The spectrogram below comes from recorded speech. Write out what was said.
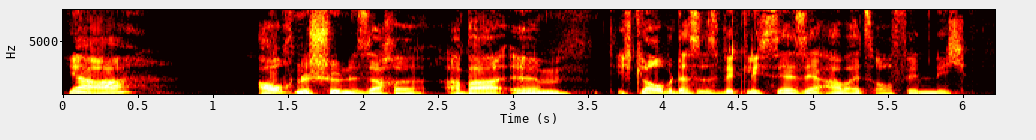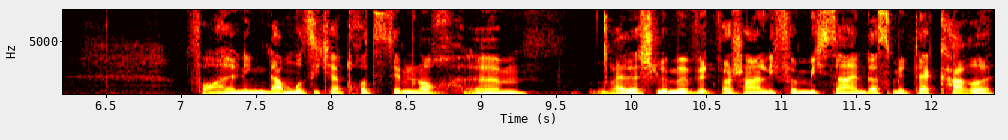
Ja, auch eine schöne Sache, aber ähm, ich glaube, das ist wirklich sehr, sehr arbeitsaufwendig. Vor allen Dingen, da muss ich ja trotzdem noch, ähm, das Schlimme wird wahrscheinlich für mich sein, das mit der Karre,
